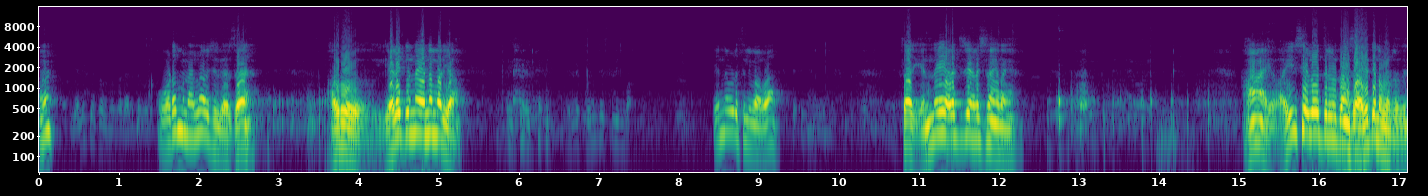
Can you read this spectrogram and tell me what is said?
ஆ? உடம்பு நல்லா வச்சுருக்காரு சார். அவரு இலைக்குன்னா என்ன மாதிரியா? என்ன விட சிலிமாவா சார் என்னையே அழைச்சிட்டு அழைச்சிட்டாங்கிறாங்க ஆ வயசு எழுபத்தி ரெண்டு தான் சார். அதுக்கு என்ன பண்ணுறது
